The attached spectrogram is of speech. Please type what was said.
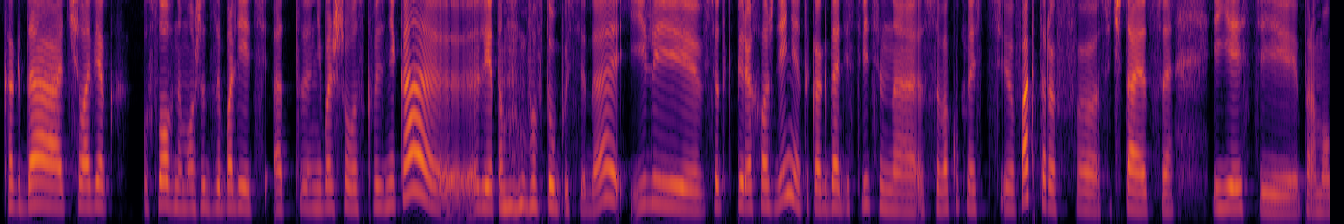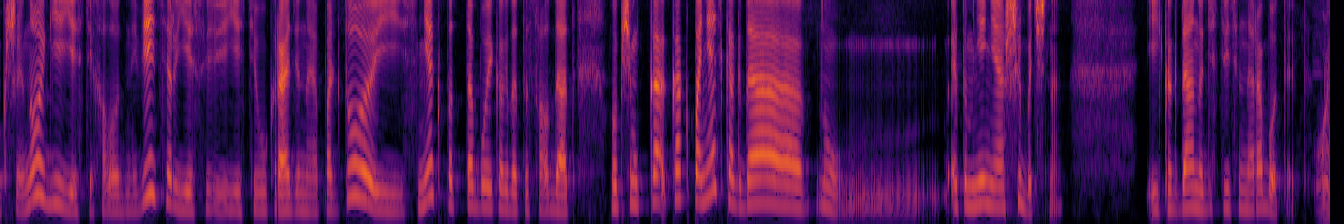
когда человек условно может заболеть от небольшого сквозняка э, летом в автобусе, да, или все-таки переохлаждение это когда действительно совокупность э, факторов э, сочетается, и есть и промокшие ноги, есть и холодный ветер, есть, есть и украденное пальто, и снег под тобой, когда ты солдат. В общем, как, как понять, когда ну, это мнение ошибочно? и когда оно действительно работает. Ой,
